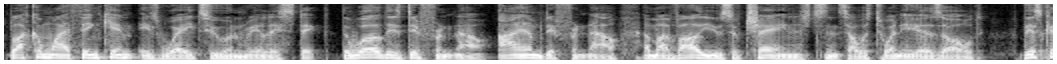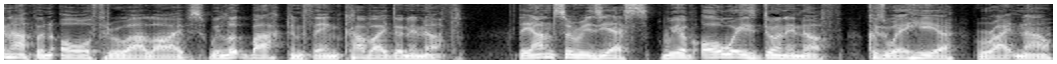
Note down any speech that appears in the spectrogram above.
Black and white thinking is way too unrealistic. The world is different now. I am different now, and my values have changed since I was 20 years old. This can happen all through our lives. We look back and think, have I done enough? The answer is yes. We have always done enough because we're here right now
